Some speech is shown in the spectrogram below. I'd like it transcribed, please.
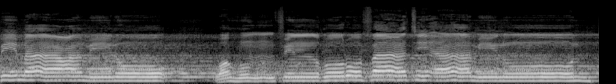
بما عملوا وهم في الغرفات آمنون.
